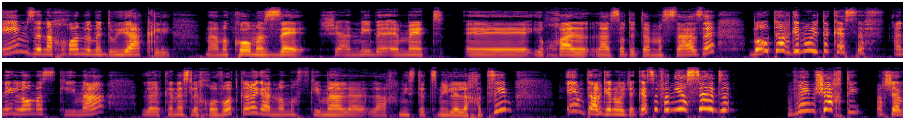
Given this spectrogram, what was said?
אם זה נכון ומדויק לי מהמקום הזה, שאני באמת אה, יוכל לעשות את המסע הזה, בואו תארגנו לי את הכסף. אני לא מסכימה להיכנס לחובות כרגע, אני לא מסכימה להכניס את עצמי ללחצים. אם תארגנו לי את הכסף, אני אעשה את זה. והמשכתי. עכשיו,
